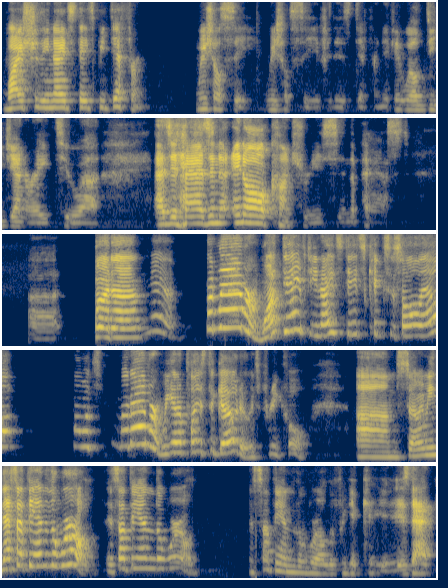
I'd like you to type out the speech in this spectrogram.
why should the United States be different? We shall see. We shall see if it is different, if it will degenerate to, uh, as it has in in all countries in the past. Uh, but uh, yeah, but whatever. One day, if the United States kicks us all out, well, it's whatever. We got a place to go to. It's pretty cool. Um, so I mean, that's not the end of the world. It's not the end of the world. It's not the end of the world if we get is that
